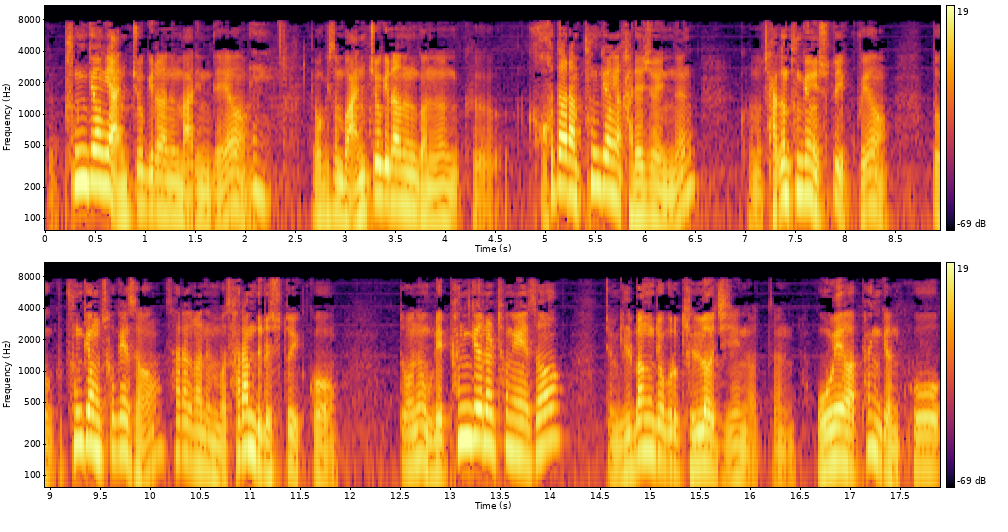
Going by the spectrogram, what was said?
그 풍경의 안쪽이라는 말인데요. 네. 여기서 뭐 안쪽이라는 거는 그 커다란 풍경에 가려져 있는 그런 뭐 작은 풍경일 수도 있고요. 또 그 풍경 속에서 살아가는 뭐 사람들일 수도 있고 또는 우리의 편견을 통해서 좀 일방적으로 길러진 어떤 오해와 편견, 그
